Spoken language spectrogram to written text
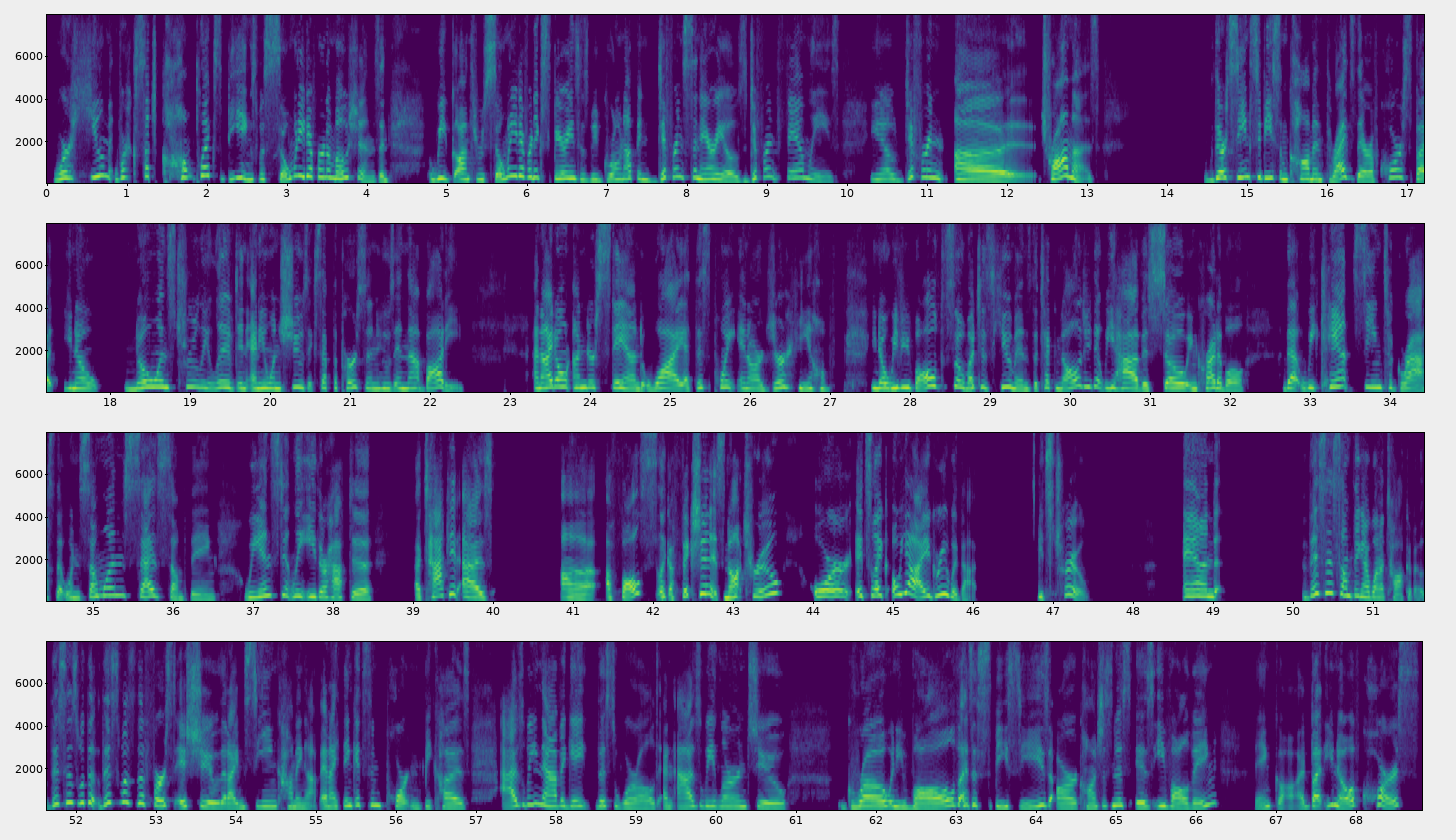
We're human we're such complex beings with so many different emotions and we've gone through so many different experiences. We've grown up in different scenarios different families you know different uh traumas there seems to be some common threads there of course but you know no one's truly lived in anyone's shoes except the person who's in that body. And I don't understand why at this point in our journey of, you know, we've evolved so much as humans, the technology that we have is so incredible that we can't seem to grasp that when someone says something, we instantly either have to attack it as uh, a false, like a fiction, it's not true, or it's like, oh, yeah, I agree with that. It's true. And this is something I want to talk about. This is what the, this was the first issue that I'm seeing coming up. And I think it's important because as we navigate this world and as we learn to grow and evolve as a species, our consciousness is evolving. Thank God. But, you know, of course,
